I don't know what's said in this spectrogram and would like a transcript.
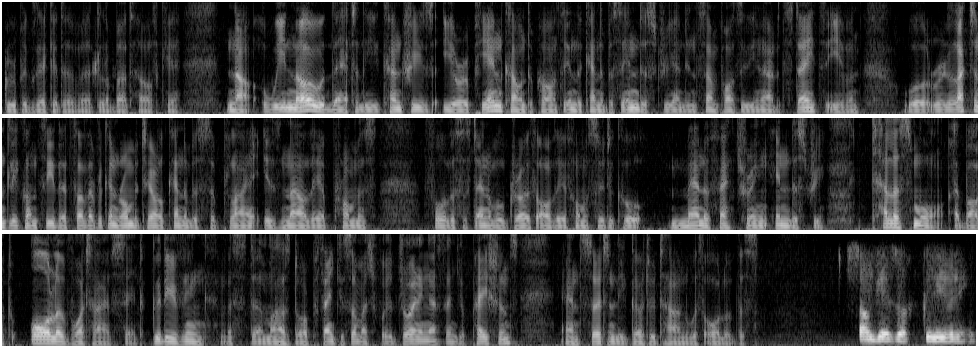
Group Executive at Labat Healthcare. Now, we know that the country's European counterparts in the cannabis industry and in some parts of the United States even will reluctantly concede that South African raw material cannabis supply is now their promise for the sustainable growth of their pharmaceutical manufacturing industry. Tell us more about all of what I've said. Good evening, Mr. Maasdorp. Thank you so much for joining us and your patience, and certainly go to town with all of this. Sangezo, good evening.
